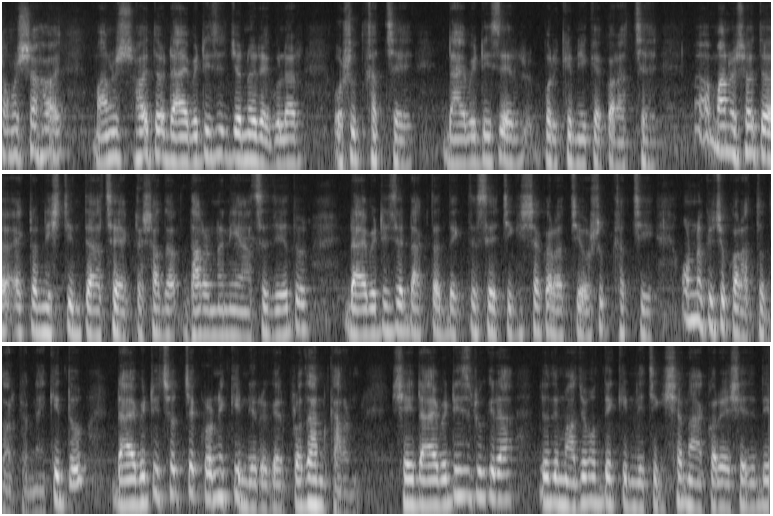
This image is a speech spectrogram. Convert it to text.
সমস্যা হয়। মানুষ হয়তো ডায়াবেটিসের জন্য রেগুলার ওষুধ খাচ্ছে, ডায়াবেটিসের পরীক্ষা নিরীক্ষা করাচ্ছে। মানুষ হয়তো একটা নিশ্চিন্তে আছে, একটা সাদা ধারণা নিয়ে আছে, যেহেতু ডায়াবেটিসের ডাক্তার দেখতেছে, চিকিৎসা করাচ্ছি, ওষুধ খাচ্ছি, অন্য কিছু করার তো দরকার নেই। কিন্তু ডায়াবেটিস হচ্ছে ক্রনিক কিডনি রোগের প্রধান কারণ। সেই ডায়াবেটিস রোগীরা যদি মাঝে মধ্যে কিডনি চিকিৎসা না করে, সে যদি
